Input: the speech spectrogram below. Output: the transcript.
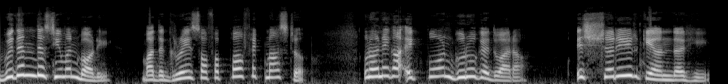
within this human body by the grace of a perfect master उन्होंने कहा, एक पूर्ण गुरु के द्वारा इस शरीर के अंदर ही।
